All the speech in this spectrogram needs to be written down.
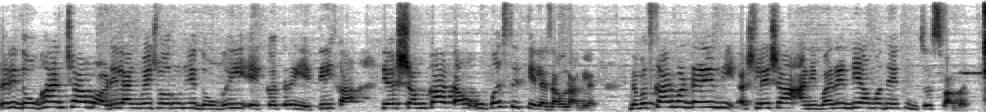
तरी दोघांच्या बॉडी लँग्वेजवरून हे दोघही एकत्र येतील का? या शंका आता उपस्थित केल्या जाऊ लागल्यात. नमस्कार मंडळी मी अश्लेषा आणि वन इंडियामध्ये तुमचं स्वागत.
